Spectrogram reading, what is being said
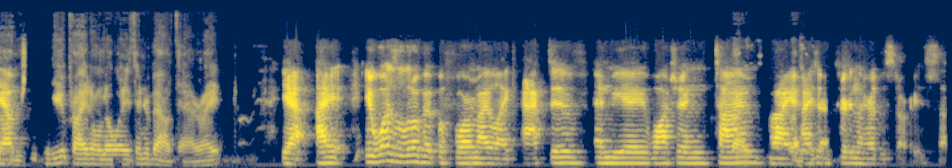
Yeah, um, you probably don't know anything about that, right? Yeah, I it was a little bit before my like active NBA watching time, right. but I, right. I, certainly heard the stories. So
